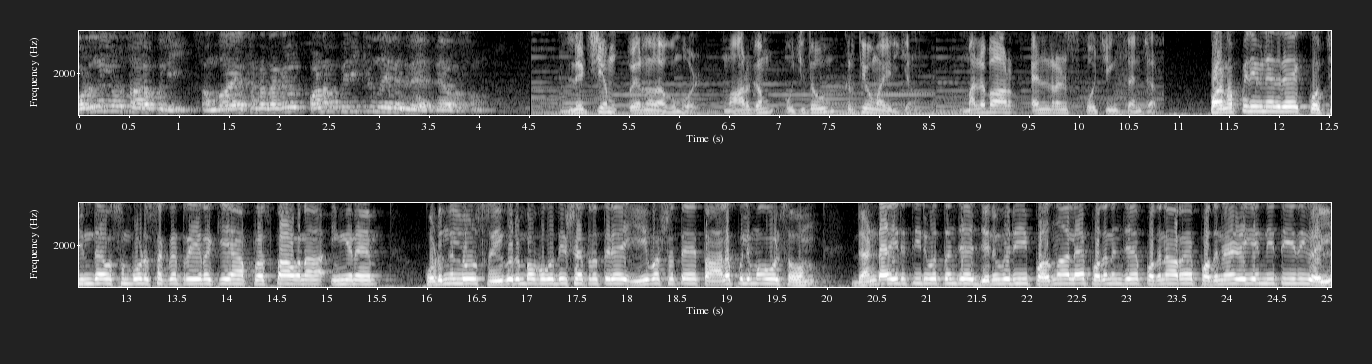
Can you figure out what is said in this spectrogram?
കൊടുങ്ങല്ലൂർ താലപ്പൊലി സമുദായ സംഘടനകൾ പണം പിരിക്കുന്നതിനെതിരെ ദേവസ്വം. ലക്ഷ്യം ഉയർന്നതാകുമ്പോൾ മാർഗം ഉചിതവും കൃത്യവുമായിരിക്കണം. Malabar entrance coaching centre. പണപ്പിരിവിനെതിരെ കൊച്ചിൻ ദേവസ്വം ബോർഡ് സെക്രട്ടറി ഇറക്കിയ പ്രസ്താവന ഇങ്ങനെ. കൊടുങ്ങല്ലൂർ ശ്രീകുരുമ്പ ഭഗവതി ക്ഷേത്രത്തിലെ ഈ വർഷത്തെ താലപ്പുലി മഹോത്സവം രണ്ടായിരത്തി ഇരുപത്തഞ്ച് ജനുവരി പതിനാല് പതിനഞ്ച് പതിനാറ് പതിനേഴ് എന്നീ തീയതികളിൽ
